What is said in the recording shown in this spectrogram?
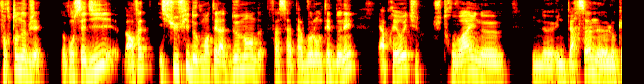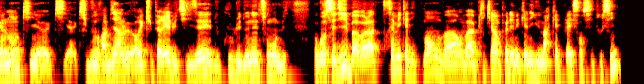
pour ton objet. Donc on s'est dit, bah, en fait, il suffit d'augmenter la demande face à ta volonté de donner, et a priori, tu, trouveras une, une, personne euh, localement qui, euh, euh, qui, voudra bien le récupérer, l'utiliser et du coup lui donner une seconde vie. Donc on s'est dit, bah voilà, très mécaniquement, on va, on va appliquer un peu les mécaniques du marketplace en C2C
